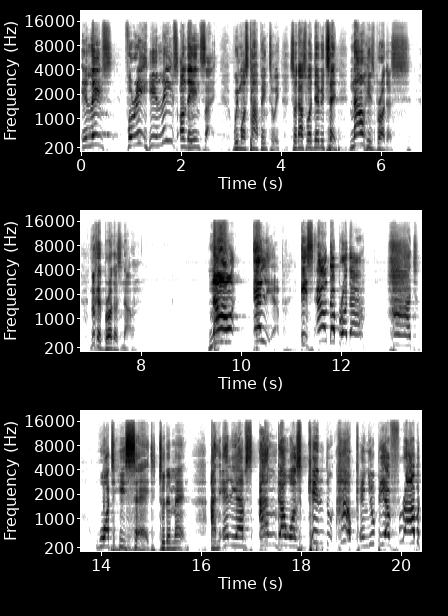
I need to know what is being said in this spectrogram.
He lives for real. He lives on the inside. We must tap into it. So that's what David said. Now his brothers. Look at brothers now. Now Eliab, his elder brother, had what he said to the men. And Eliab's anger was kindled. How can you be a frab?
